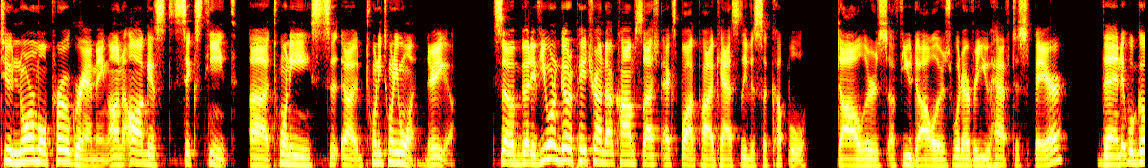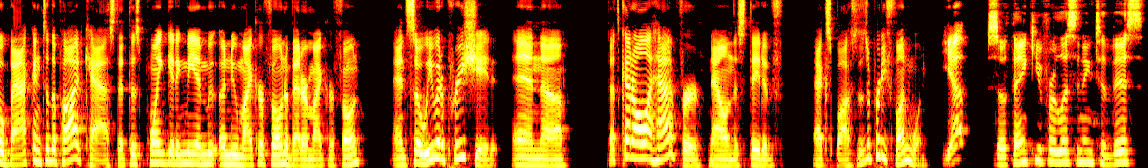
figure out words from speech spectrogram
to normal programming on August 16th, uh, 20, uh, 2021. There you go. So, but if you want to go to patreon.com slash xblock podcast, leave us a couple dollars, a few dollars, whatever you have to spare, then it will go back into the podcast. At this point, getting me a, mo- a new microphone, a better microphone. And so we would appreciate it. And uh, that's kind of all I have for now in the state of Xbox. It's a pretty fun one. Yep. So thank you for listening to this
